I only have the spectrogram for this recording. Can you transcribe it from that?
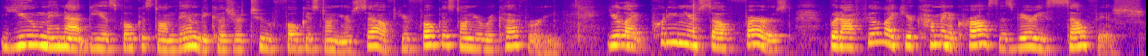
you may not be as focused on them because you're too focused on yourself. You're focused on your recovery. You're like putting yourself first, but I feel like you're coming across as very selfish,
